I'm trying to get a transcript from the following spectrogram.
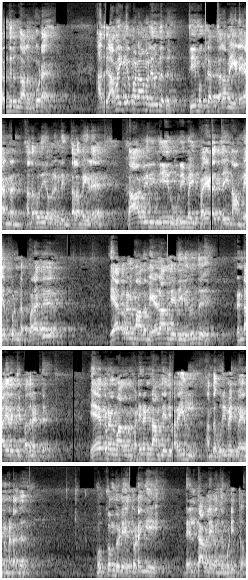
தந்திருந்தாலும் கூட அது அமைக்கப்படாமல் இருந்தது. திமுக தலைமையிலே அண்ணன் தளபதி அவர்களின் தலைமையிலே காவிரி நீர் உரிமை பயணத்தை நாம் மேற்கொண்ட பிறகு ஏப்ரல் மாதம் ஏழாம் தேதியிலிருந்து ரெண்டாயிரத்தி பதினெட்டு ஏப்ரல் மாதம் பனிரெண்டாம் தேதி வரையில் அந்த உரிமை பயணம் நடந்தது. முக்கொம்பிலே தொடங்கி டெல்டாவிலே வந்து முடித்தோம்.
